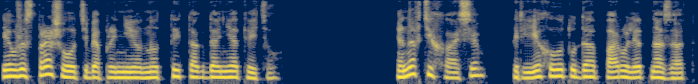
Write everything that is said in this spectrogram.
Я уже спрашивала тебя про нее, но ты тогда не ответил. Она в Техасе, переехала туда пару лет назад.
